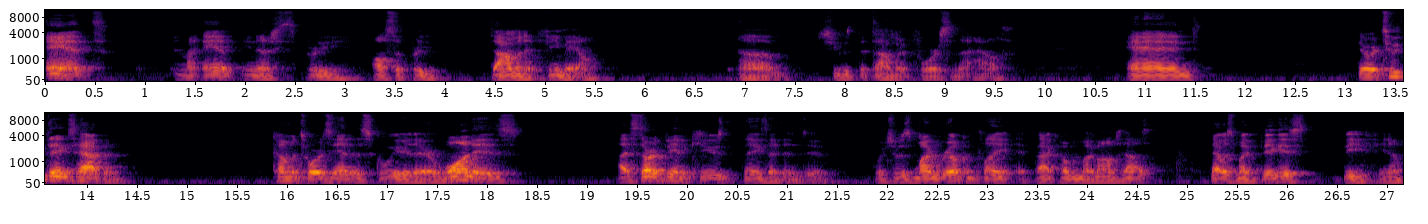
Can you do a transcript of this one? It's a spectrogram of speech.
aunt, and my aunt, you know, she's pretty, also pretty dominant female. Um, she was the dominant force in that house. And there were two things happen coming towards the end of the school year there. One is I started being accused of things I didn't do, which was my real complaint back home in my mom's house. That was my biggest beef, you know.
